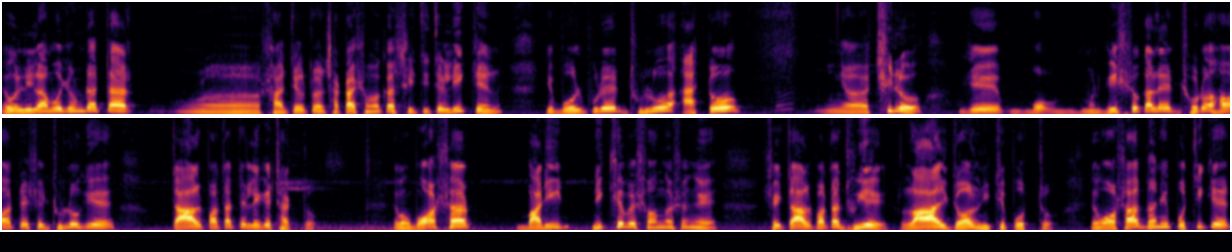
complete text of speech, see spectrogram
এবং লীলা মজুমদার তার শান্তিনিকেতনে থাকার সময়কার স্মৃতিতে লিখছেন যে বোলপুরের ধুলো এত ছিল যে মানে গ্রীষ্মকালে ঝোড়ো হাওয়াতে সেই ধুলো গিয়ে তাল পাতাতে লেগে থাকতো এবং বর্ষার বাড়ি নিক্ষেপের সঙ্গে সঙ্গে সেই তাল পাতা ধুয়ে লাল জল নিচে পড়তো এবং অসাবধানী প্রতীকের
